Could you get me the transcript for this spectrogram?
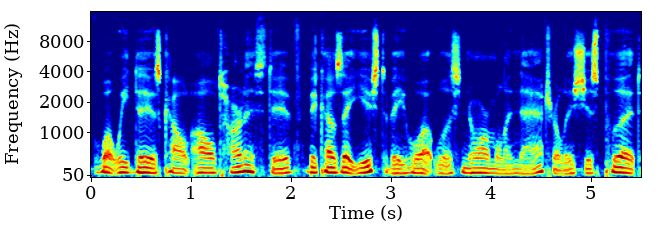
what we do is called alternative because it used to be what was normal and natural. Is just put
